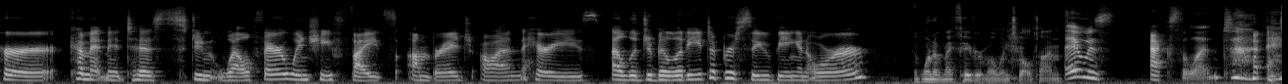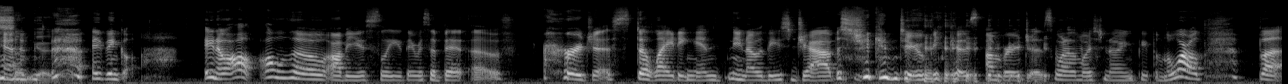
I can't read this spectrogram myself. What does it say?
her commitment to student welfare when she fights Umbridge on Harry's eligibility to pursue being an Auror. One of my favorite moments of all time. It was excellent. and so good. I think, you know, although obviously there was a bit of her just delighting in, you know, these jabs she can do because Umbridge is one of the most annoying people in the world. But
